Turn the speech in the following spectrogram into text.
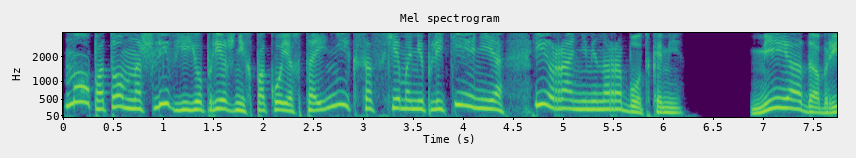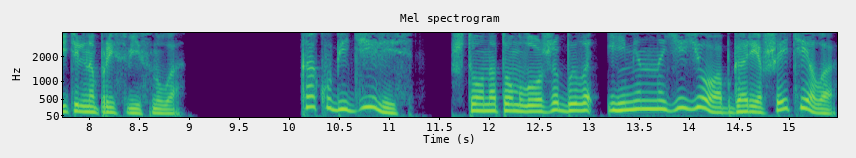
но потом нашли в ее прежних покоях тайник со схемами плетения и ранними наработками. Мия одобрительно присвистнула. «Как убедились, что на том ложе было именно ее обгоревшее тело?»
